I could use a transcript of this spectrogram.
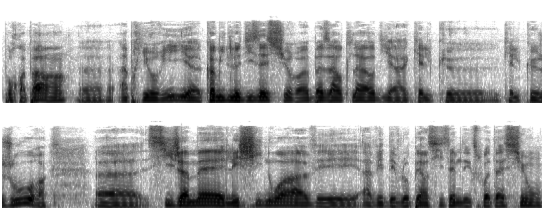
pourquoi pas, hein, euh, a priori. Euh, comme il le disait sur euh, Buzz Out Loud il y a quelques, quelques jours, si jamais les Chinois avaient, avaient développé un système d'exploitation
